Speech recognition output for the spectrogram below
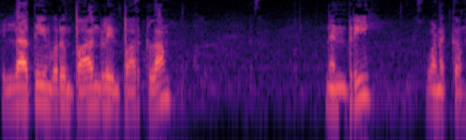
எல்லாத்தையும் வரும் பாகங்களையும் பார்க்கலாம். நன்றி. வணக்கம்.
